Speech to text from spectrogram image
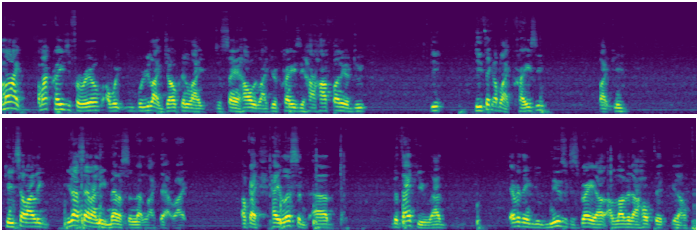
am I like, am I crazy for real? Or were, were you like joking, like just saying how like you're crazy? How how funny or do do you, do you think I'm like crazy? Like, can you, can you tell I need? You're not saying I need medicine, nothing like that, right? Okay. Hey, listen. Uh, but thank you. I, everything. Music is great. I, I love it. I hope that you know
